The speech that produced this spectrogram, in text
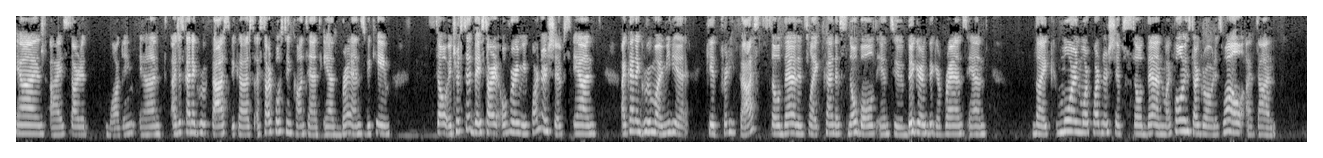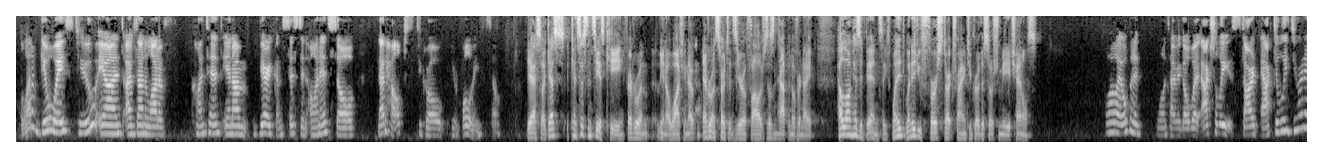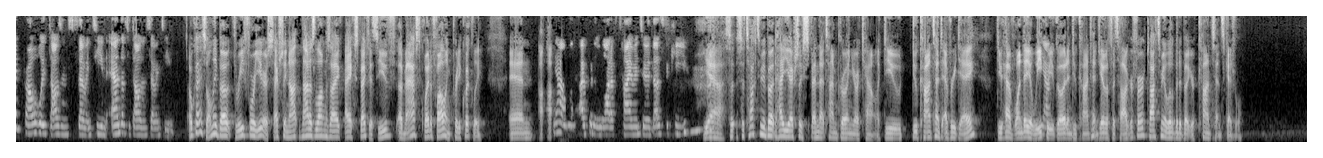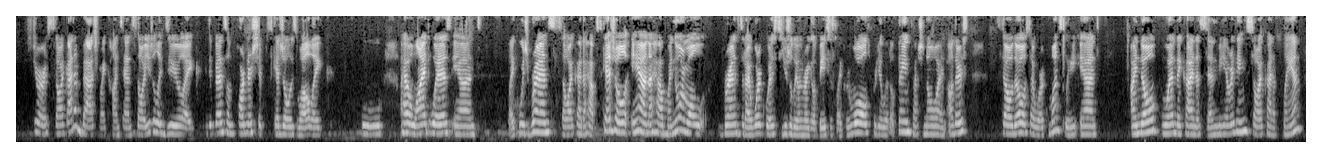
and I started blogging and I just kind of grew fast because I started posting content and brands became so interested. They started offering me partnerships and I kind of grew my media kit pretty fast. So then it's like kind of snowballed into bigger and bigger brands and like more and more partnerships. So then my following started growing as well. I've done a lot of giveaways too, and I've done a lot of content and I'm very consistent on it. So that helps to grow your following. So. Yeah, so I guess consistency is key for everyone, you know, watching. Now, everyone starts at zero followers. It doesn't happen overnight. How long has it been? like when did when did you first start trying to grow the social media channels? Well, I opened it a long time ago, but actually start actively doing it probably 2017, end of 2017. Okay, so only about three, four years. Actually, not not as long as I, I expected. So you've amassed quite a following pretty quickly. And I, yeah, well, I put a lot of time into it. That's the key. yeah. So so talk to me about how you actually spend that time growing your account. Like, do you do content every day? Do you have one day a week yeah. where you go out and do content? Do you have a photographer? Talk to me a little bit about your content schedule. Sure. So I kind of batch my content. So I usually do like it depends on partnership schedule as well. Like who I have aligned with and like which brands. So I kind of have schedule and I have my normal brands that I work with usually on a regular basis, like Revolve, Pretty Little Thing, Fashion Nova, and others. So those I work monthly and I know when they kind of send me everything. So I kind of plan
